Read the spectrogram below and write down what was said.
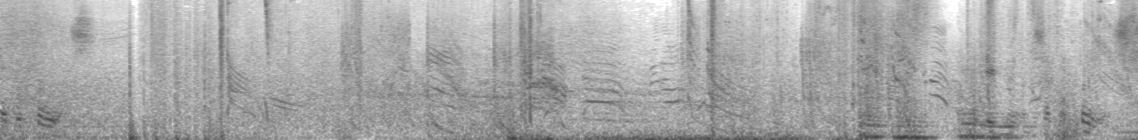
Of the Force. Ignorance of the Force.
